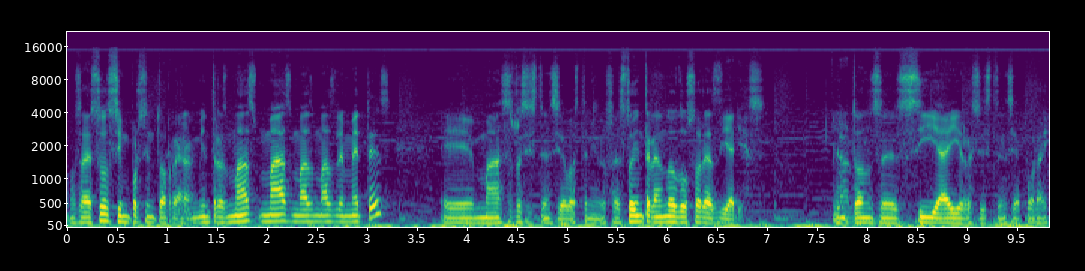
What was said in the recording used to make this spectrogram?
O sea, eso es 100% real. Claro. Mientras más, más, más, más le metes, eh, más resistencia vas teniendo. O sea, estoy entrenando dos horas diarias. Claro. Entonces, sí hay resistencia por ahí.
